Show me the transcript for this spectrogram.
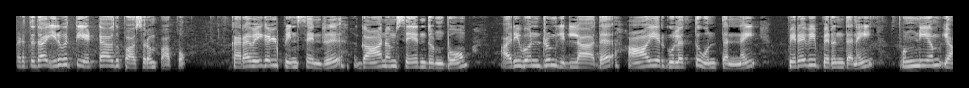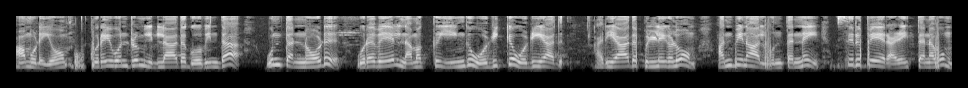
அடுத்ததா இருபத்தி எட்டாவது பாசுரம் பார்ப்போம் கறவைகள் பின் சென்று கானம் சேர்ந்துண்போம். அறிவொன்றும் இல்லாத ஆயர் குலத்து உன் தன்னை பிறவி பெருந்தனை புண்ணியம் யாமுடையோம். குறைவொன்றும் இல்லாத கோவிந்தா உன் தன்னோடு உறவேல் நமக்கு இங்கு ஒழிக்க ஒழியாது. அறியாத பிள்ளைகளோம் அன்பினால் உன் தன்னை சிறுபேர் அழைத்தனவும்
